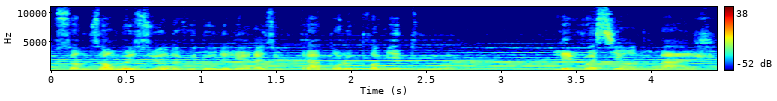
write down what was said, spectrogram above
Nous sommes en mesure de vous donner les résultats pour le premier tour. Les voici en images.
